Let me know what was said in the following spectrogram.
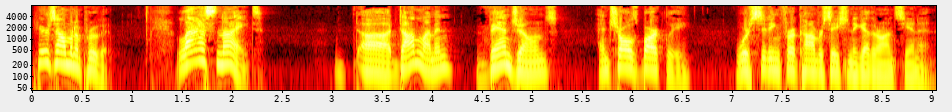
Here's how I'm going to prove it. Last night, uh, Don Lemon, Van Jones, and Charles Barkley were sitting for a conversation together on CNN.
